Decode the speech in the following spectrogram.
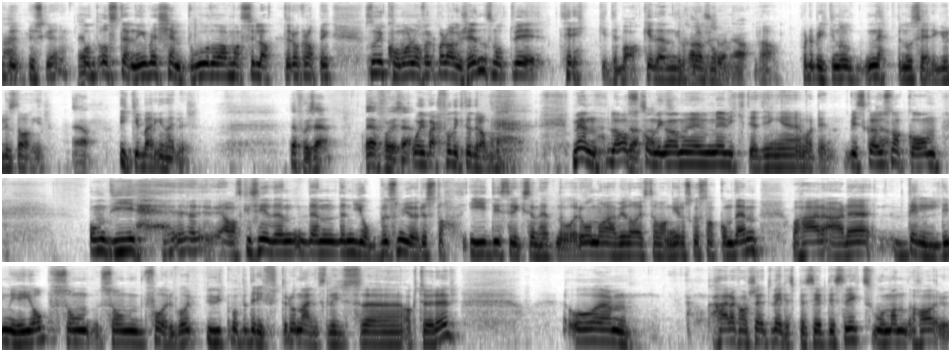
Nei. Husker du? Og, og, stemningen ble kjempegod, det var masse latter og klapping. Så når vi kom her nå for et par dager siden, så måtte vi trekke tilbake den gratulasjonen. Ja. Ja, for det blir ikke noe, neppe noe seriegull i Stavanger. Ja. Ikke Bergen heller. Det får vi se. Det får vi se. Og i hvert fall ikke til Drammen. Men la oss komme i gang med, med, viktige ting, Martin. Vi skal jo snakke om om de, eh, ja, hva skal jeg si, den, den, den, jobben som gjøres da, i distriktsenhetene våre. og Nå er vi da i Stavanger og skal snakke om dem. og Her er det veldig mye jobb som, som foregår ut mot bedrifter og næringslivsaktører. Og um, Her er kanskje et veldig spesielt distrikt hvor man har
